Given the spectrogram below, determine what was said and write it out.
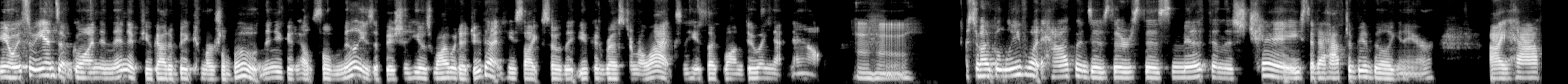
You know so he ends up going and then if you got a big commercial boat and then you could help sell millions of fish. And he goes why would i do that? And he's like so that you could rest and relax. And he's like well i'm doing that now. Mm-hmm. So I believe what happens is there's this myth and this chase that I have to be a billionaire. I have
